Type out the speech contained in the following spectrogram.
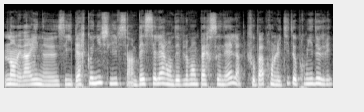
Non, mais Marine, euh, c'est hyper connu ce livre, c'est un best-seller en développement personnel, faut pas prendre le titre au premier degré.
